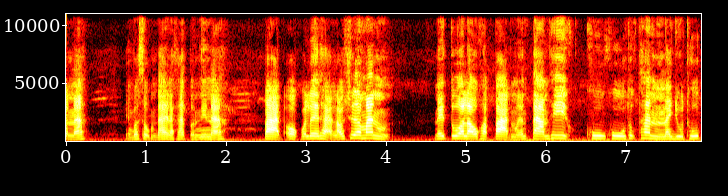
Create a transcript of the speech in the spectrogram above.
รนะยังผสมได้นะคะตอนนี้นะปาดออกไปเลยค่ะ เราเชื่อมั่นในตัวเราค่ะปาดเหมือนตามที่ครูครูทุกท่านใน YouTube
